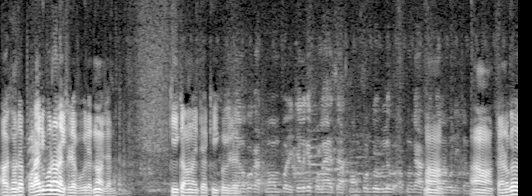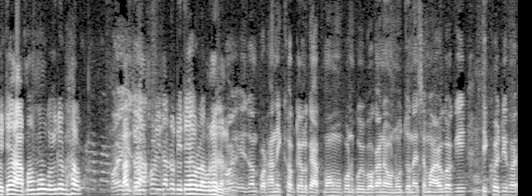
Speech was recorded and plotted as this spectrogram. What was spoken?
আৰু সিহঁতে পলাই দিব নালাগিছিলে বহুতে নহয় জানো? কি কাৰণে এতিয়া কি কৰিলে? আত্মসম্পৰ্ণ আত্মসম্পৰ্ণ অঁ তেওঁলোকে এতিয়া আত্মসমৰ্পণ কৰিলে ভাল। এজন আচল ৰিজাল্টটো তেতিয়াহে ওলাব নহয় জানো? হয় এজন প্ৰধান শিক্ষক তেওঁলোকে আত্মসমৰ্পণ কৰিবৰ কাৰণে অনুৰোধ জনাইছে। মই আৰু এগৰাকী শিক্ষয়িত্ৰী হয়।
